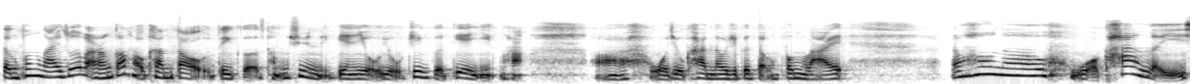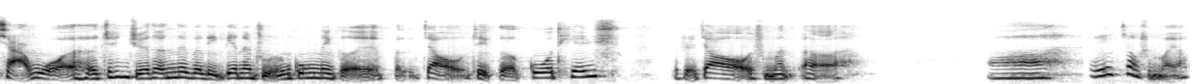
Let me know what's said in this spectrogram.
等风来》，昨天晚上刚好看到这个腾讯里边有有这个电影哈，啊，我就看到这个《等风来》，然后呢，我看了一下，我真觉得那个里边的主人公那个叫这个郭天，不是叫什么呃啊，哎叫什么呀？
